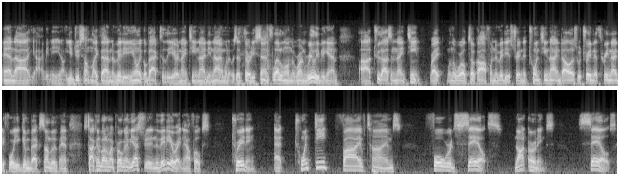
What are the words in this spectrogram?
And uh, yeah, I mean, you know, you do something like that in a video, you only go back to the year 1999 when it was at 30 cents, let alone the run really began. Uh, 2019, right? When the world took off, when Nvidia is trading at $29, we're trading at 394. You're giving back some of it, man. I was talking about on my program yesterday. Nvidia right now, folks, trading at 25 times forward sales, not earnings, sales.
